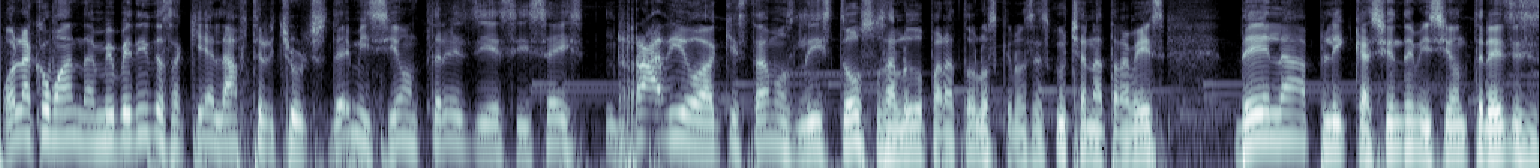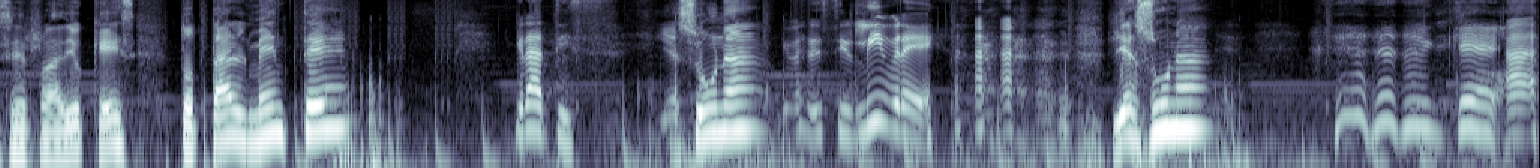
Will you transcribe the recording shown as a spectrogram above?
Hola, ¿cómo andan? Bienvenidos aquí al After Church de Misión 316 Radio. Aquí estamos listos. Un saludo para todos los que nos escuchan a través de la aplicación de Misión 316 Radio, que es totalmente gratis. Y es una. Iba a decir libre. y es una. ¿Qué? Ah.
